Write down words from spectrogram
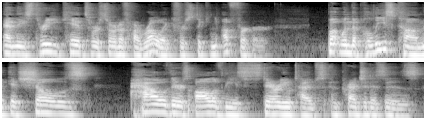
And these three kids were sort of heroic for sticking up for her. But when the police come, it shows how there's all of these stereotypes and prejudices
